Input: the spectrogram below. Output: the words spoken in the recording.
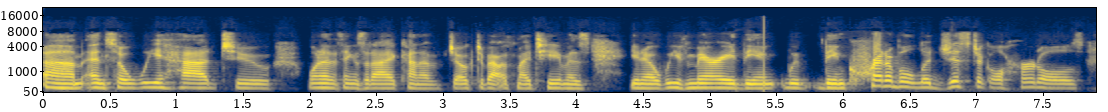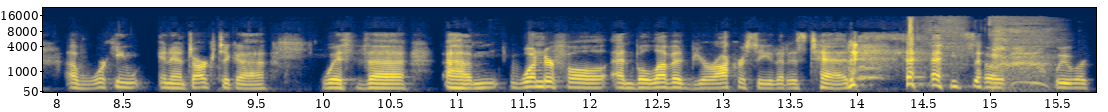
Um, and so we had to. One of the things that I kind of joked about with my team is, you know, we've married the the incredible logistical hurdles of working in Antarctica with the um, wonderful and beloved bureaucracy that is TED. and so we worked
